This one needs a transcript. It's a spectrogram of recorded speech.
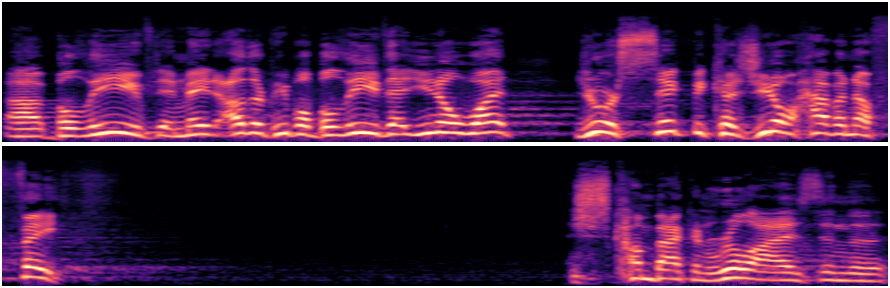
uh, believed and made other people believe that, you know what, you're sick because you don't have enough faith. And she's come back and realized in the,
